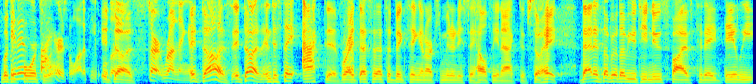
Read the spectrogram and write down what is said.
looking It forward to it. It inspires a lot of people It to does start running It does. It does, and to stay active, right? That's that's a big thing in our community. Stay healthy and active. So hey, that is WLWT News 5's today daily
